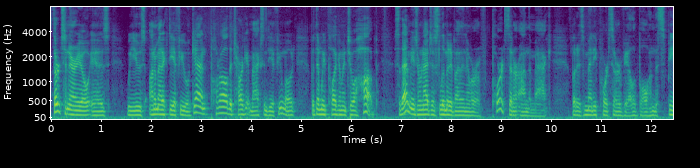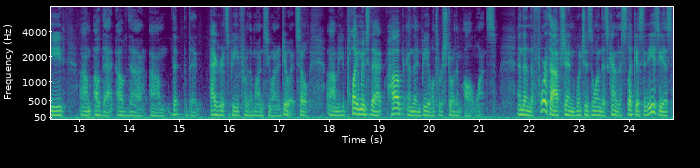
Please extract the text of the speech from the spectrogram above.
Third scenario is we use automatic DFU again, put all the target Macs in DFU mode, but then we plug them into a hub. So that means we're not just limited by the number of ports that are on the Mac, but as many ports that are available and the speed um, of that of the, um, the, the aggregate speed for the ones you want to do it. So um, you can plug them into that hub and then be able to restore them all at once. And then the fourth option, which is the one that's kind of the slickest and easiest,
